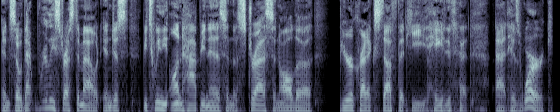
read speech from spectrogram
And so that really stressed him out. And just between the unhappiness and the stress and all the bureaucratic stuff that he hated at, at his work,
